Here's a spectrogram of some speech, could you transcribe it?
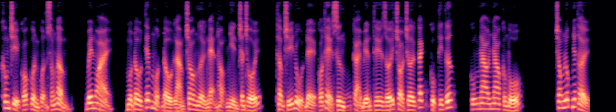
Không chỉ có quần quận sóng ngầm, bên ngoài, một đầu tiếp một đầu làm cho người nghẹn họng nhìn chân chối, thậm chí đủ để có thể xưng cải biến thế giới trò chơi cách cục tin tức, cũng nao nhao công bố. Trong lúc nhất thời,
